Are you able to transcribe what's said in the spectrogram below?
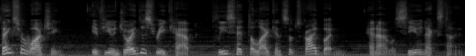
Thanks for watching. If you enjoyed this recap, please hit the like and subscribe button, and I will see you next time.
